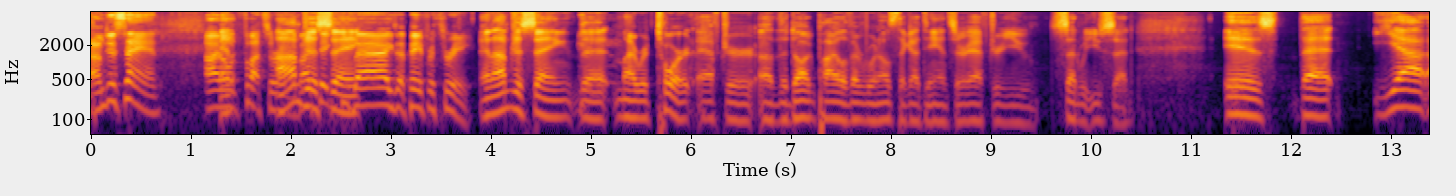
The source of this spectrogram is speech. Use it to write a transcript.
I'm just saying. I don't And futz around. I'm if just saying- bags. I pay for three. And I'm just saying that my retort after uh, the dog pile of everyone else that got the answer after you said what you said is that yeah,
